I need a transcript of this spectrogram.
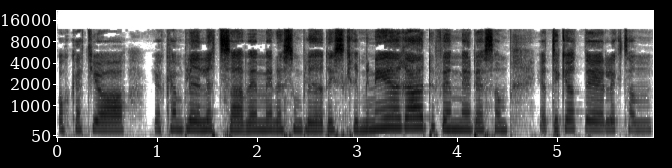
Och att jag, jag kan bli lite så här, vem är det som blir diskriminerad? Vem är det som, jag tycker att det är liksom,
